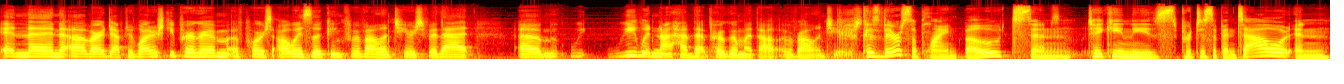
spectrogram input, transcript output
And then um, our adaptive water ski program, of course, always looking for volunteers for that. Um, we, we would not have that program without our volunteers. Because they're supplying boats and Absolutely. taking these participants out and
